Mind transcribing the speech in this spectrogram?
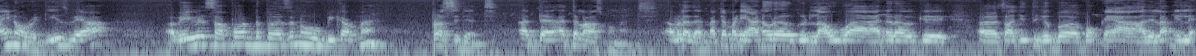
minorities. We are uh, we will support the person who become a president at the at the last moment. மற்றபடி அனுரவுக்கு லவ்வா அனுரவுக்கு சஜித்துக்கு பொக்கையா அதெல்லாம் இல்லை.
